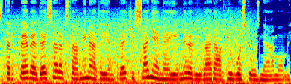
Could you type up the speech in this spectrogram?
Starp PVD sarakstā minētajiem preču saņēmējiem ir arī vairāki ostu uzņēmumi.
